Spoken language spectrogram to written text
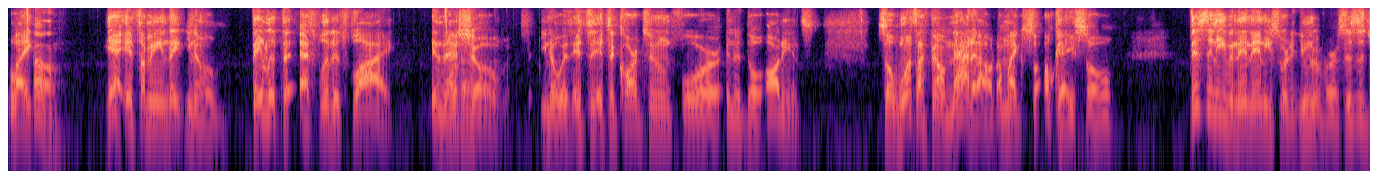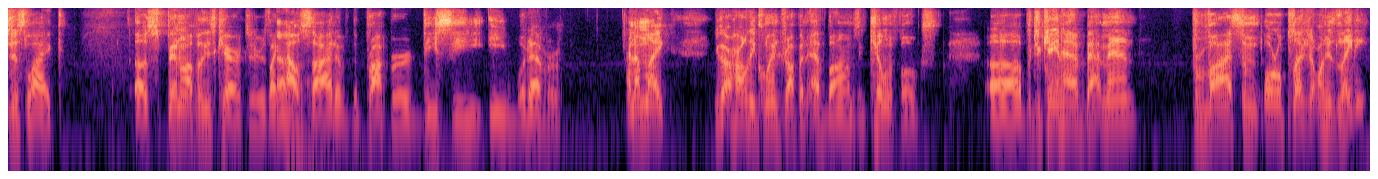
Like, oh, yeah, it's. I mean, they you know they let the expletives fly in that Okay. show. You know, it, it's it's a cartoon for an adult audience. So once I found that out, I'm like, so okay, so this isn't even in any sort of universe. This is just like a spinoff of these characters, like Oh. outside of the proper DCE whatever. And I'm like, you got Harley Quinn dropping f bombs and killing folks, uh, but you can't have Batman provide some oral pleasure on his lady.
